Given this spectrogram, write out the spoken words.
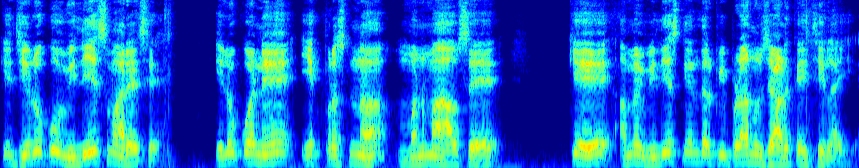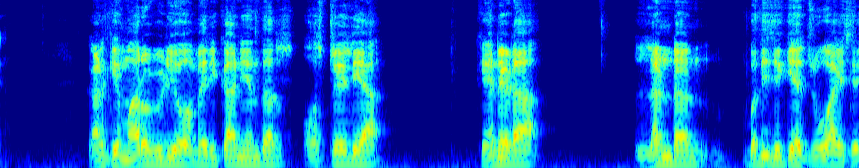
કે જે લોકો વિદેશમાં રહે છે, એ લોકોને એક પ્રશ્ન મનમાં આવશે કે અમે વિદેશની અંદર પીપળાનું ઝાડ કઈથી લાવીએ? કારણ કે મારો વીડિયો અમેરિકાની અંદર, ઓસ્ટ્રેલિયા, કેનેડા લંડન, બધી જગ્યાએ જોવાય છે.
